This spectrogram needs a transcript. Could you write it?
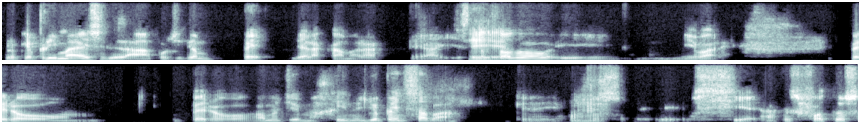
lo que prima es la posición P de la cámara. Ahí está todo y, y vale. Pero, pero vamos, yo imagino, yo pensaba que vamos, eh, si haces fotos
